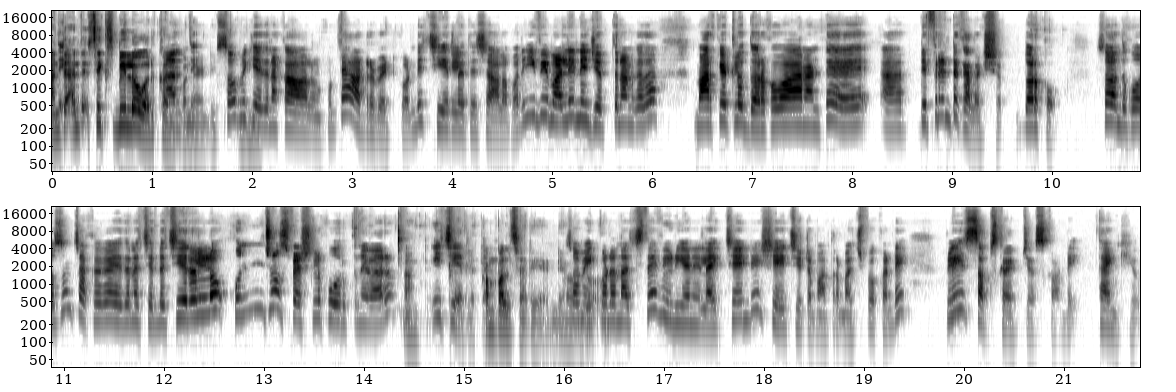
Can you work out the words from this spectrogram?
అంతే. అంటే సిక్స్ బిలో వర్క్ అనుకోండి. సో మీకు ఏదైనా కావాలనుకుంటే ఆర్డర్ పెట్టుకోండి. చీరలు అయితే చాలా పని ఇవి మళ్ళీ నేను చెప్తున్నాను కదా మార్కెట్లో దొరకవా అని అంటే డిఫరెంట్ కలెక్షన్ దొరకవు. సో అందుకోసం చక్కగా ఏదైనా చిన్న చీరల్లో కొంచెం స్పెషల్ కోరుకునేవారు ఈ చీరలు కంపల్సరీ అండి సో మీకు కూడా నచ్చితే వీడియోని లైక్ చేయండి షేర్ చేయటం మాత్రం మర్చిపోకండి. ప్లీజ్ సబ్స్క్రైబ్ చేసుకోండి. Thank you.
